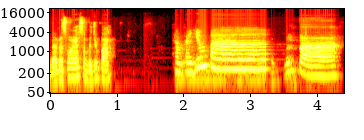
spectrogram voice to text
dadah semuanya, sampai jumpa. Sampai jumpa. Lupa.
